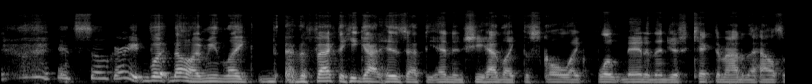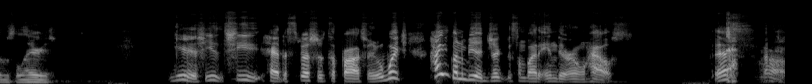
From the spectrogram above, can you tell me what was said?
It's so great. But no, I mean, like, th- the fact that he got his at the end and she had, like, the skull, like, floating in and then just kicked him out of the house, it was hilarious. Yeah, she she had a special surprise for him. Which how you gonna be a jerk to somebody in their own house? That's oh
